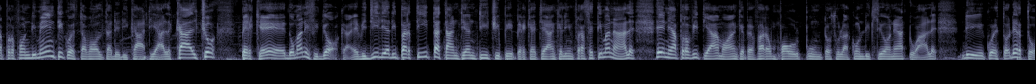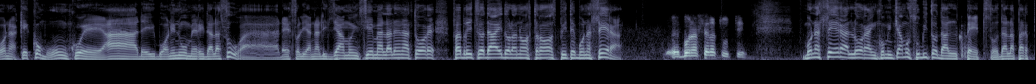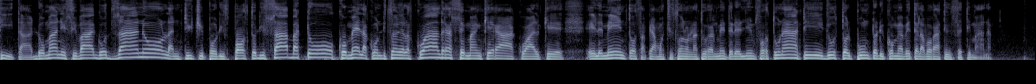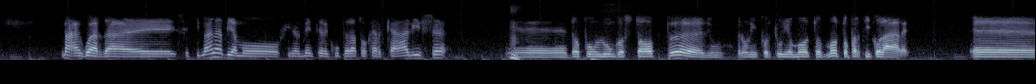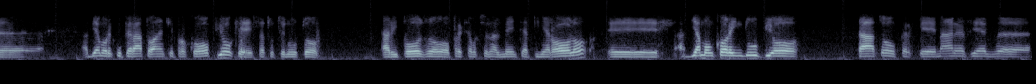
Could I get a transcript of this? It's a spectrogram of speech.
approfondimenti, questa volta dedicati al calcio, perché domani si gioca, è vigilia di partita, tanti anticipi perché c'è anche l'infrasettimanale e ne approfittiamo anche per fare un po' il punto sulla condizione attuale di questo Dertona che comunque ha dei buoni numeri dalla sua. Adesso li analizziamo insieme all'allenatore Fabrizio Daido, la nostra ospite. Buonasera. Eh, buonasera a tutti. Buonasera, allora incominciamo subito dal pezzo, dalla partita. Domani si va a Gozzano, l'anticipo disposto di sabato, com'è la condizione della squadra, se mancherà qualche elemento, sappiamo ci sono naturalmente degli infortunati, giusto il punto di come avete lavorato in settimana. Ma guarda, eh, settimana abbiamo finalmente recuperato Carcalis mm. eh, dopo un lungo stop eh, per un infortunio molto, molto particolare. Eh, abbiamo recuperato anche Procopio che è stato tenuto a riposo precauzionalmente a Pinerolo. E abbiamo ancora in dubbio stato perché Manasiev eh,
